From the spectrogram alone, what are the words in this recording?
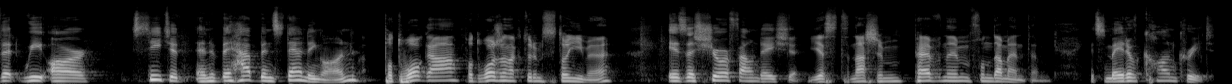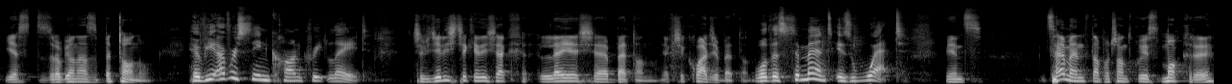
that we are seated and have been standing on Podłoga, podłoże, na którym stoimy, is a sure foundation. jest naszym pewnym fundamentem. It's made of concrete. Jest zrobiona z betonu. Have you ever seen concrete laid? Czy widzieliście kiedyś, jak leje się beton, jak się kładzie beton? Well, the cement is wet. Więc cement na początku jest mokry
